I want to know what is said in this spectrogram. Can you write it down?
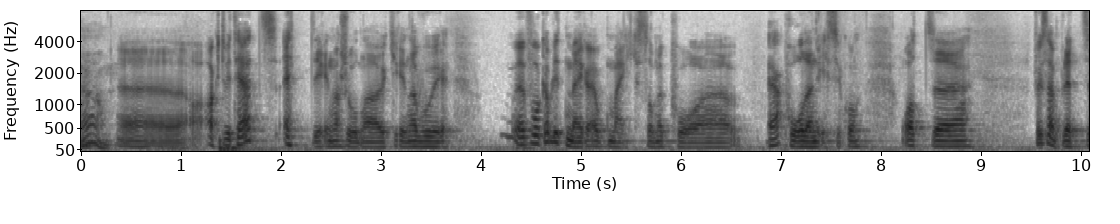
ja. aktivitet etter invasjonen av Ukraina, hvor folk har blitt mer oppmerksomme på, ja. på den risikoen. Og at F.eks. Et,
